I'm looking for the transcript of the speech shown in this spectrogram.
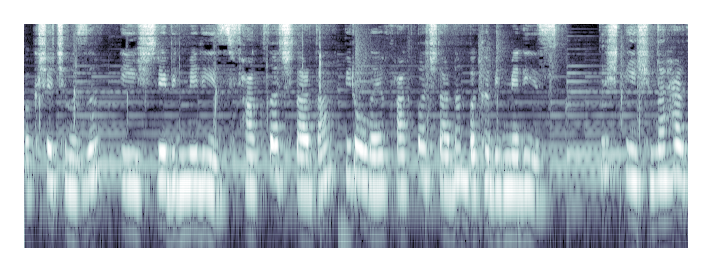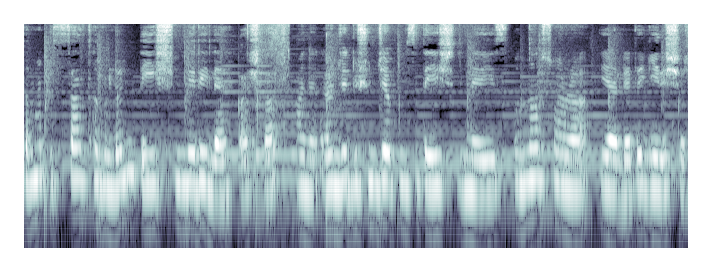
bakış açımızı değiştirebilmeliyiz. Farklı açılardan, bir olaya farklı açılardan bakabilmeliyiz. Dış değişimler her zaman içsel tavırların değişimleriyle başlar. Hani önce düşünce yapımızı değiştirmeliyiz. Ondan sonra diğerleri de gelişir.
